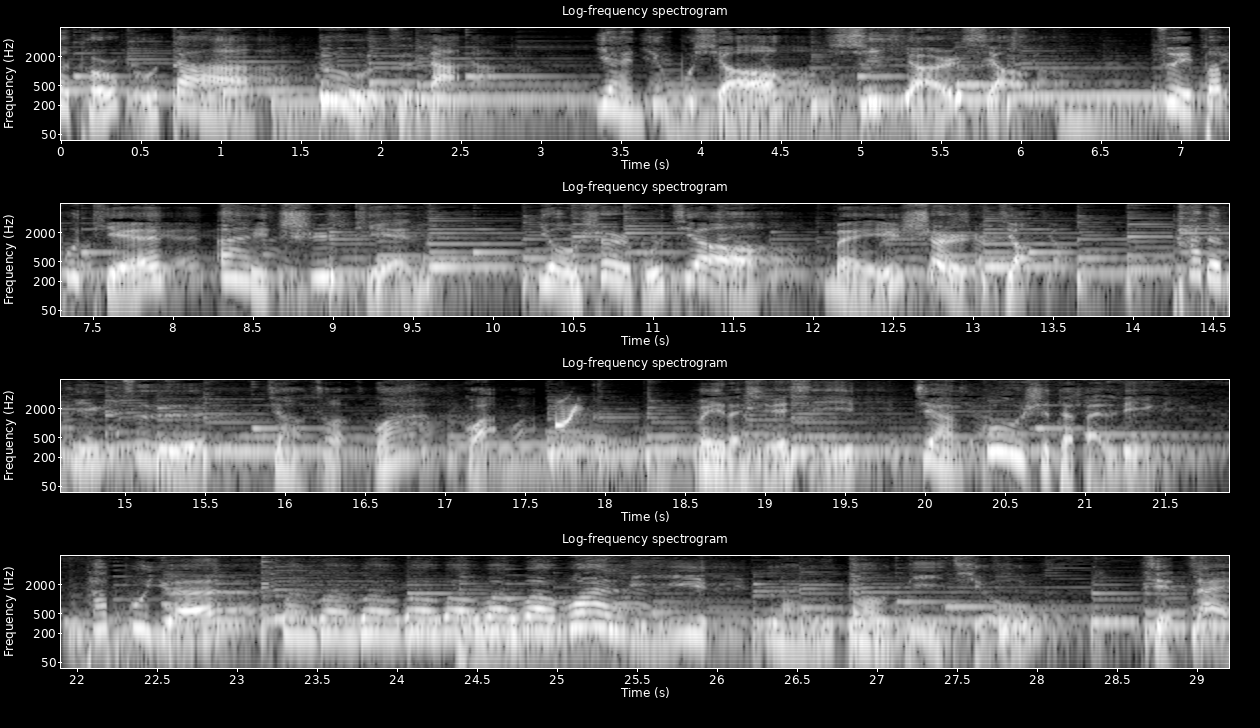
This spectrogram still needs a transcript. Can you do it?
个头不大，肚子大，眼睛不小，心眼儿小，嘴巴不甜。爱吃甜，有事儿不叫，没事儿叫。它的名字叫做呱呱。为了学习讲故事的本领，它不远万万万万万万万万里来到地球。现在，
